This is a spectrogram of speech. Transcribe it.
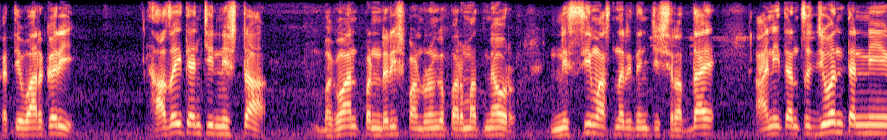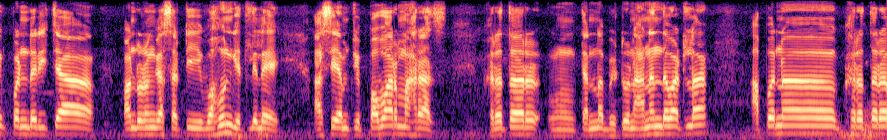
का ते वारकरी आजही त्यांची निष्ठा भगवान पंढरीश पांडुरंग परमात्म्यावर निस्सीम असणारी त्यांची श्रद्धा आहे आणि त्यांचं जीवन त्यांनी पंढरीच्या पांडुरंगासाठी वाहून घेतलेलं आहे असे आमचे पवार महाराज. खरं तर त्यांना भेटून आनंद वाटला. आपण खरं तर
